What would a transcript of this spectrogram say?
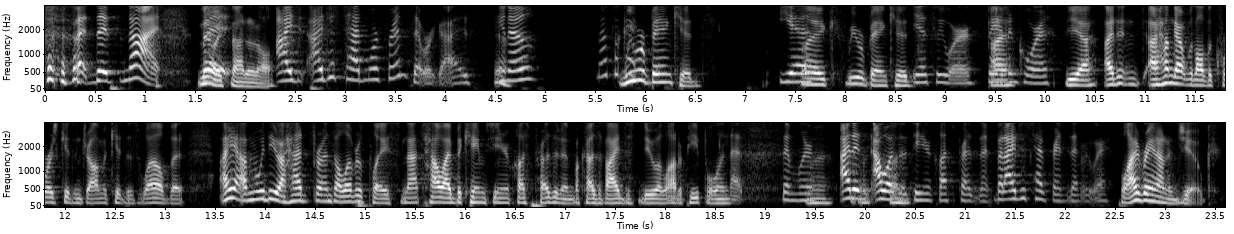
but it's not. no, But it's not at all. I I just had more friends that were guys, Yeah. you know? That's okay. we were band kids. Yes. Like we were band kids. yes, we were. Band I- and chorus. Yeah, I didn't. I hung out with all the chorus kids and drama kids as well. But I, I'm with you. I had friends all over the place, and that's how I became senior class president because if I just knew a lot of people. And That's similar. Uh, I didn't I wasn't fun. senior class president, but I just had friends everywhere. well, I ran on a joke.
